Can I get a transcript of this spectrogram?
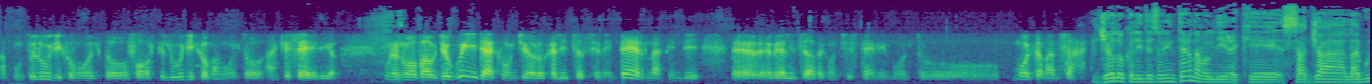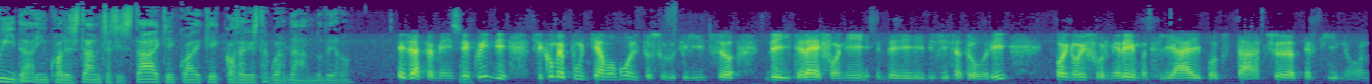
appunto ludico molto forte, ludico ma molto anche serio. Una nuova audioguida con geolocalizzazione interna, quindi eh, realizzata con sistemi molto, molto avanzati. Geolocalizzazione interna vuol dire che sa già la guida in quale stanza si sta e che, che cosa si sta guardando, vero? Esattamente, sì. quindi siccome puntiamo molto sull'utilizzo dei telefoni dei visitatori, poi noi forniremo degli iPod touch per chi non,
